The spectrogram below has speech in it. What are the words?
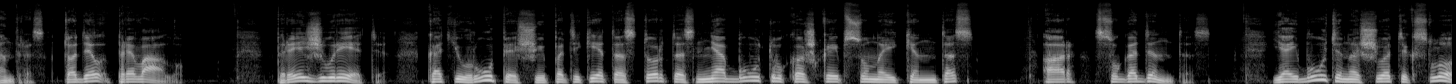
Antras. Todėl privalo prižiūrėti, kad jų rūpešiui patikėtas turtas nebūtų kažkaip sunaikintas ar sugadintas. Jei būtina šiuo tikslu,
